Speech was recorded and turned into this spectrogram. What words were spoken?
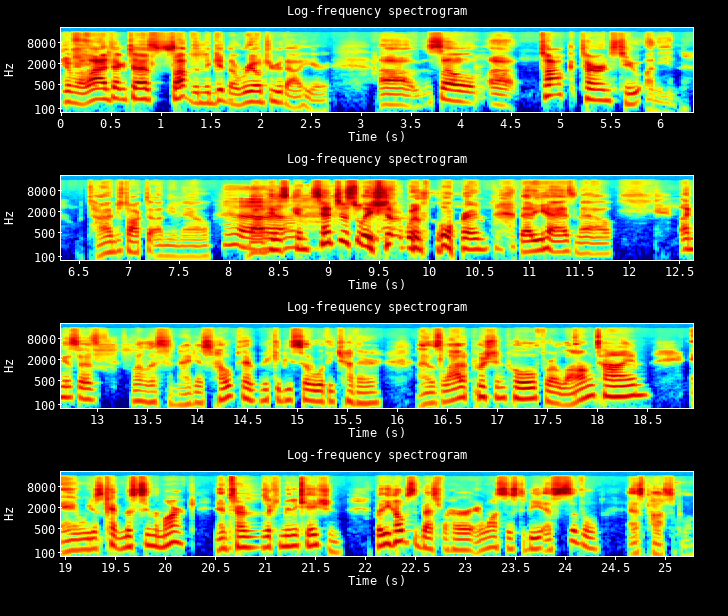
give him a lie detector test, something to get the real truth out here. Uh, so uh, talk turns to Onion. Time to talk to Onion now about his contentious relationship with Lauren that he has now. Onion says, Well, listen, I just hope that we could be civil with each other. There was a lot of push and pull for a long time, and we just kept missing the mark in terms of communication. But he hopes the best for her and wants us to be as civil as possible.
